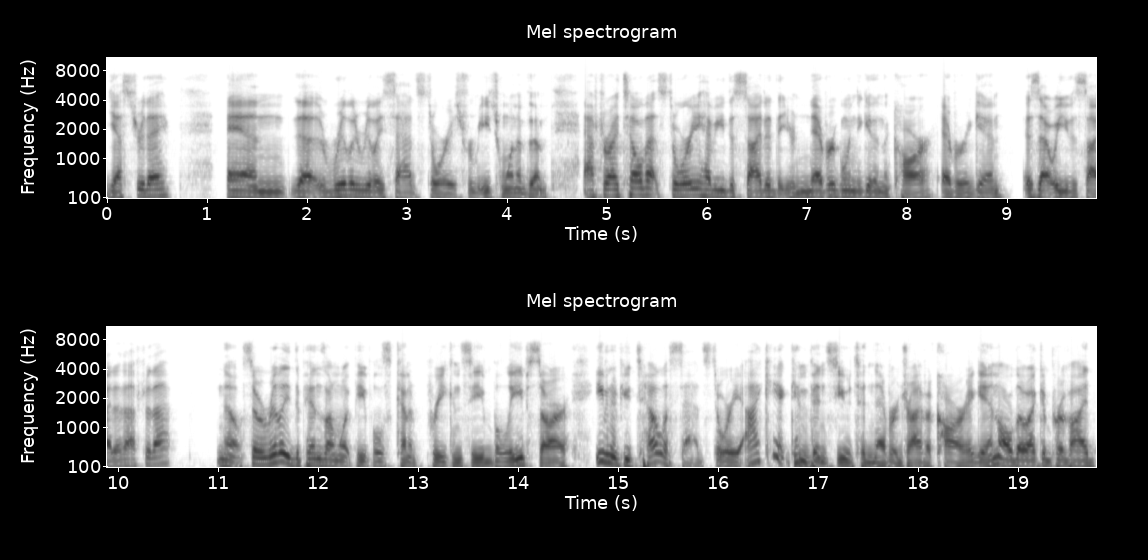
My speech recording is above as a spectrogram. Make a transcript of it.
yesterday and the really really sad stories from each one of them. After i tell that story have you decided that you're never going to get in the car ever again? Is that what you decided after that? No. So it really depends on what people's kind of preconceived beliefs are. Even if you tell a sad story i can't convince you to never drive a car again although i could provide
